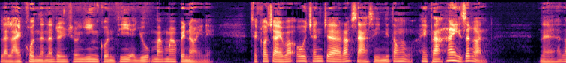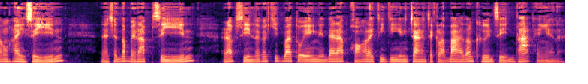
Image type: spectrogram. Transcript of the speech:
หลายๆ คนนะนะโดยช่วงยิ่งคนที่อายุมากๆไปหน่อยเนี่ย จะเข้าใจว่าโอ้ฉันจะรักษาศีลนี่ต้องให้พระให้ซะก่อนนะต้องให้ศีลนะฉันต้องไปรับศีล รับศีลแล้วก็คิดว่าตัวเองเนี่ยได้รับของอะไรจริงๆจังๆจะกลับบ้านต้องคืนศีลพระอย่างเงี้ยนะ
